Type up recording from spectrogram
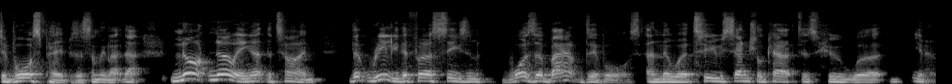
divorce papers or something like that, not knowing at the time that really the first season was about divorce and there were two central characters who were you know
